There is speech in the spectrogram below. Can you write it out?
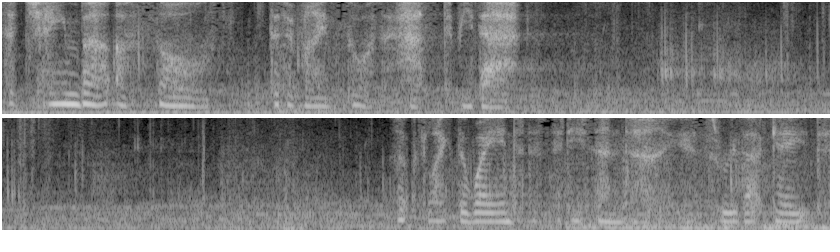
The Chamber of Souls. The Divine Source has to be there. Looks like the way into the city center is through that gate.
